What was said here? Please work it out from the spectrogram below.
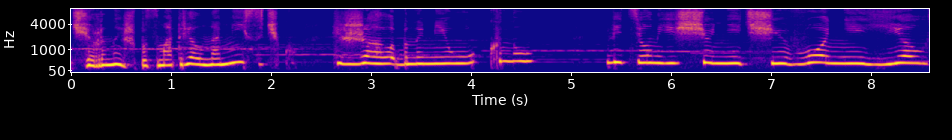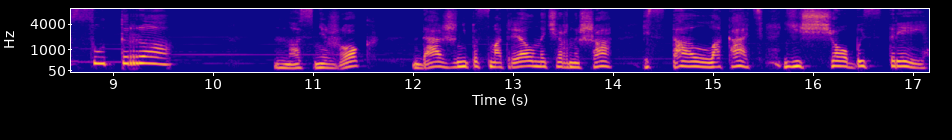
Черныш посмотрел на мисочку и жалобно мяукнул, ведь он еще ничего не ел с утра. Но Снежок даже не посмотрел на черныша и стал лакать еще быстрее.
